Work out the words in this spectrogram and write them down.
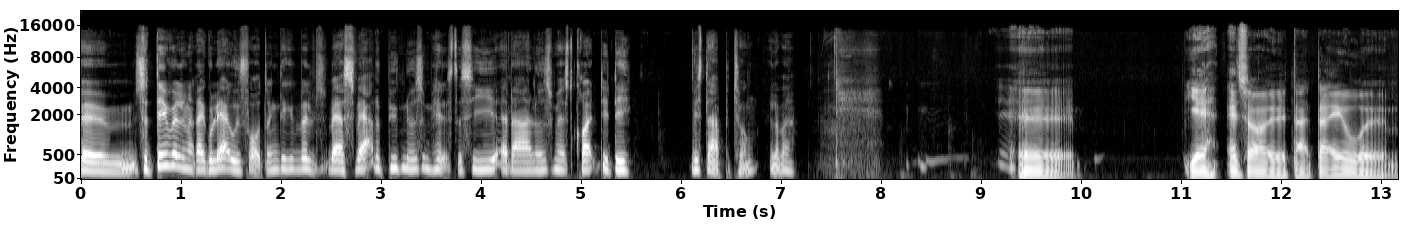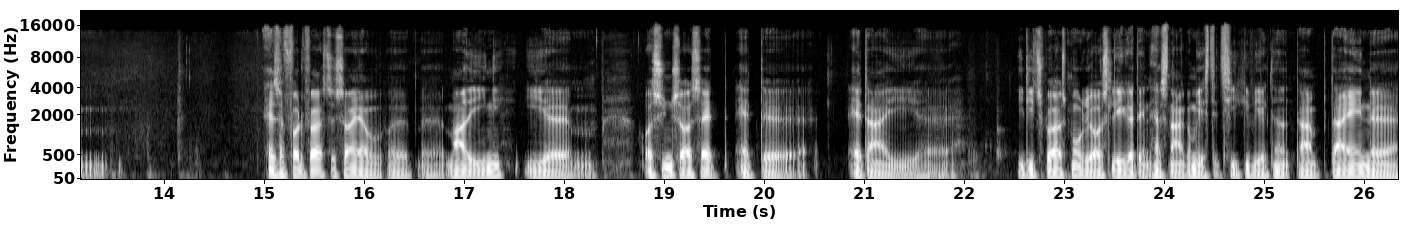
Øh, så det er vel en regulær udfordring. Det kan vel være svært at bygge noget som helst og sige, at der er noget som helst grønt i det, hvis der er beton, eller hvad? Øh, ja, altså, øh, der, der er jo... Øh, Altså for det første, så er jeg jo øh, øh, meget enig i, øh, og synes også, at, at, øh, at der i, øh, i dit spørgsmål jo også ligger den her snak om æstetik i virkeligheden. Der, der er en, øh,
